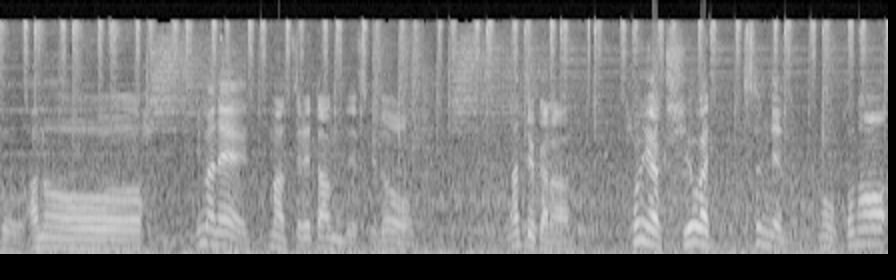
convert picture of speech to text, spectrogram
そうあのー、今ねまあ釣れたんですけどなんていうかなとにかく潮が澄んでるの。もうこの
